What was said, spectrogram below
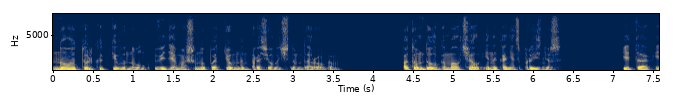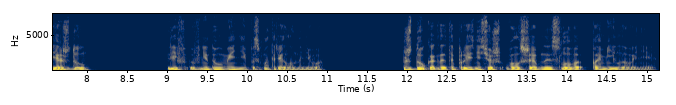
Но только кивнул, ведя машину по темным проселочным дорогам. Потом долго молчал и, наконец, произнес. «Итак, я жду». Лив в недоумении посмотрела на него. Жду, когда ты произнесешь волшебное слово «помилование».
